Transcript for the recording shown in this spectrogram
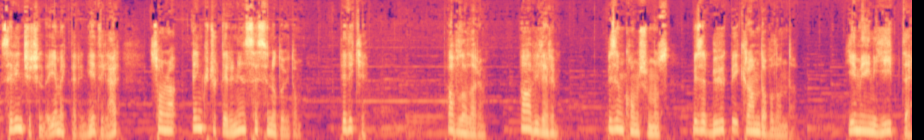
Sevinç içinde yemeklerini yediler. Sonra en küçüklerinin sesini duydum. Dedi ki, Ablalarım, abilerim, bizim komşumuz bize büyük bir ikramda bulundu. Yemeğini yiyip de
